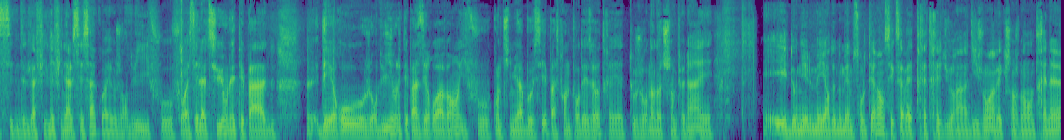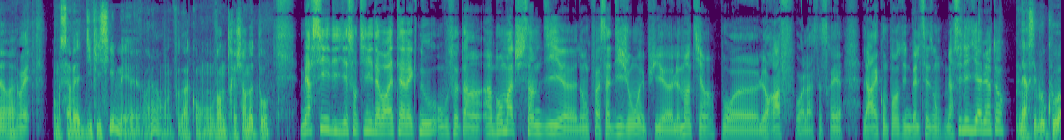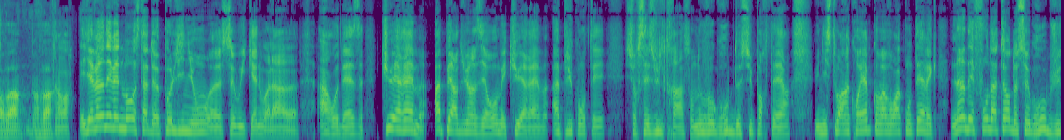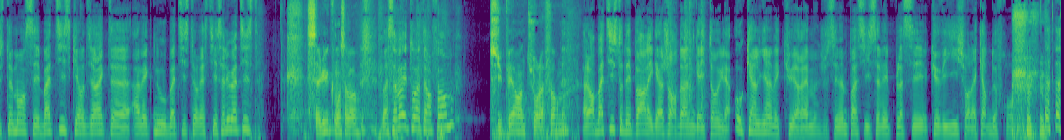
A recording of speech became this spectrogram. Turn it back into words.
les finales, c'est ça quoi. Et aujourd'hui, il faut, rester là-dessus. On n'était pas euh, des héros aujourd'hui, on n'était pas zéro avant. Il faut continuer à bosser, pas se prendre pour des autres et être toujours dans notre championnat et, et donner le meilleur de nous-mêmes sur le terrain. On sait que ça va être très très dur à Dijon avec changement d'entraîneur. Donc ça va être difficile, mais euh, voilà, il faudra qu'on vende très cher notre peau. Merci Didier Santini d'avoir été avec nous. On vous souhaite un, bon match samedi euh, donc face à Dijon et puis euh, le maintien pour euh, le RAF. Voilà, ça serait la récompense d'une belle saison. Merci Didier, à bientôt. Merci beaucoup, au revoir. Au revoir. Au revoir. Et il y avait un événement au stade Paul Lignon ce week-end, voilà, à Rodez. QRM a perdu 1-0, mais QRM a pu compter sur ses ultras, son nouveau groupe de supporters. Une histoire incroyable qu'on va vous raconter avec l'un des fondateurs de ce groupe, justement, c'est Baptiste qui est en direct avec nous. Baptiste Restier. Salut Baptiste. Salut, comment ça va? Bah ça va et toi, t'es en forme? Super, hein, toujours la forme. Alors Baptiste au départ, les gars, Jordan, Gaëtan, il a aucun lien avec QRM. Je sais même pas s'il savait placer Quevilly sur la carte de France.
